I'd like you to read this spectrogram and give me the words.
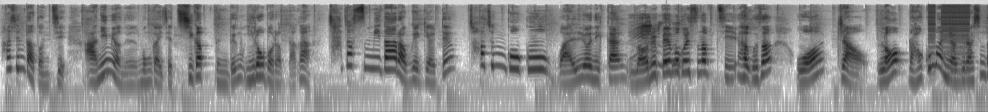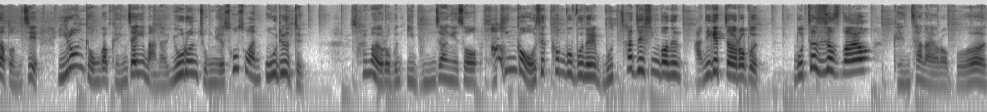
하신다든지 아니면은 뭔가 이제 지갑 등등 잃어버렸다가 찾았습니다 라고 얘기할 때 찾은 거고 완료니까 러를 빼먹을 순 없지 하고서 我找了 라고만 이야기를 하신다든지 이런 경우가 굉장히 많아요. 이런 종류의 소소한 오류들 설마 여러분 이 문장에서 어딘가 어색한 부분을 못 찾으신 거는 아니겠죠 여러분? 못 찾으셨어요? 괜찮아요, 여러분.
